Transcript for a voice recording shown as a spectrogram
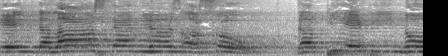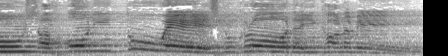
In the last 10 years or so, the PAP knows of only ways to grow the economy.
